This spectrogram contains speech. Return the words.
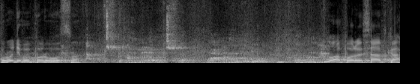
Вроді би поросна. Ну, а поросятка.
